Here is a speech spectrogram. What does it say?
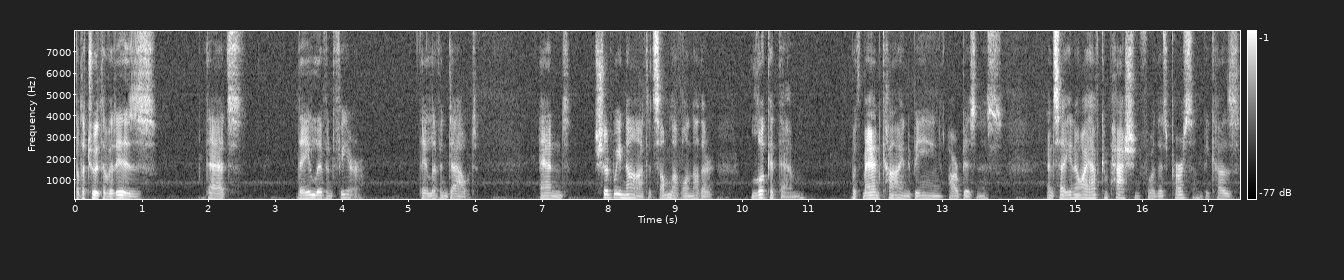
But the truth of it is that they live in fear, they live in doubt. And should we not, at some level or another, look at them with mankind being our business and say, you know, I have compassion for this person because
